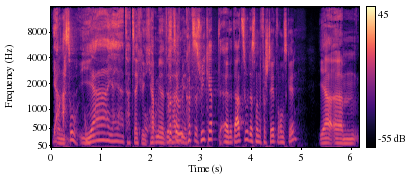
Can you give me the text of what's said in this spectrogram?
Ja, Und- ach so. Ja, ja, ja, tatsächlich. Ich habe mir, das hab Kurzes, ich mir, kurzes Recap äh, dazu, dass man versteht, worum es geht. Ja, ähm,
